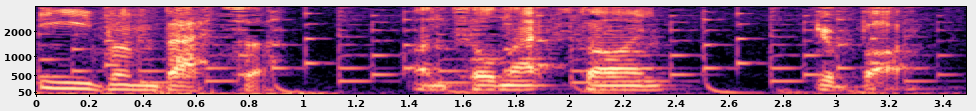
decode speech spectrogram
even better. Until next time, goodbye.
